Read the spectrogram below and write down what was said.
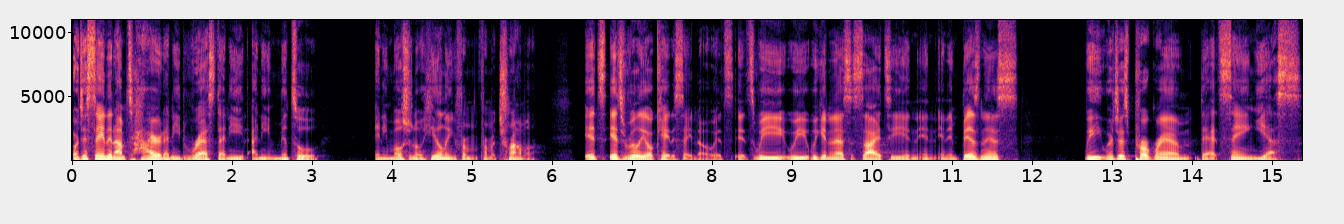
Or just saying that I'm tired, I need rest, I need I need mental and emotional healing from from a trauma. It's it's really okay to say no. It's it's we we we get in that society and, and, and in business, we we're just programmed that saying yes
